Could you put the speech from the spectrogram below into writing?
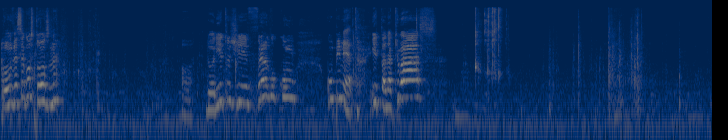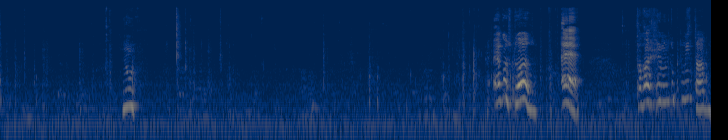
Vamos ver se é gostoso, né? Doritos de frango com, com pimenta. Itadakimasu! Hum. É gostoso? É. Só que eu achei muito pimentado.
